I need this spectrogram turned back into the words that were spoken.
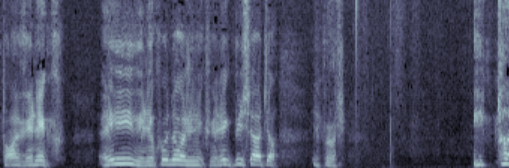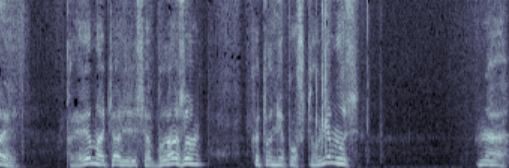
той е велик, ей, велик художник, велик писател и прочее. И той приема тази съблазън като неповторимост на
